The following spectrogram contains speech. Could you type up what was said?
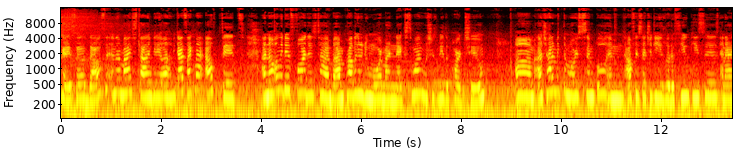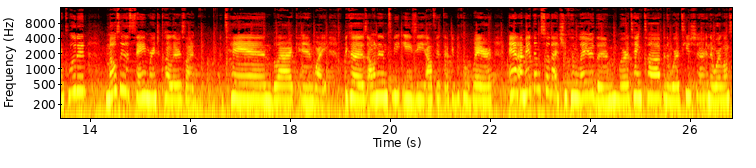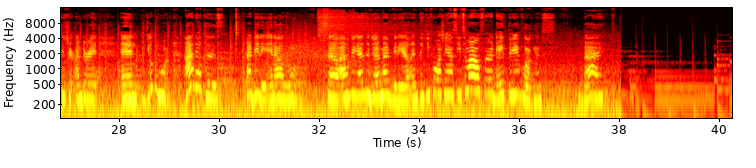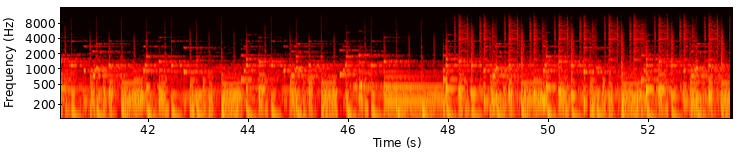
cold of my styling video. I hope you guys like my outfits. I know I only did four this time, but I'm probably gonna do more in my next one, which would be the part two. Um, I try to make them more simple and outfits that you can use with a few pieces, and I included mostly the same range of colors like tan, black, and white because I wanted them to be easy outfits that people could wear. And I made them so that you can layer them, wear a tank top, and then wear a t-shirt, and then wear a long sleeve shirt under it, and you'll be warm. I know because I did it and I was warm. So I hope you guys enjoyed my video, and thank you for watching. I'll see you tomorrow for day three of Vlogmas. Bye.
